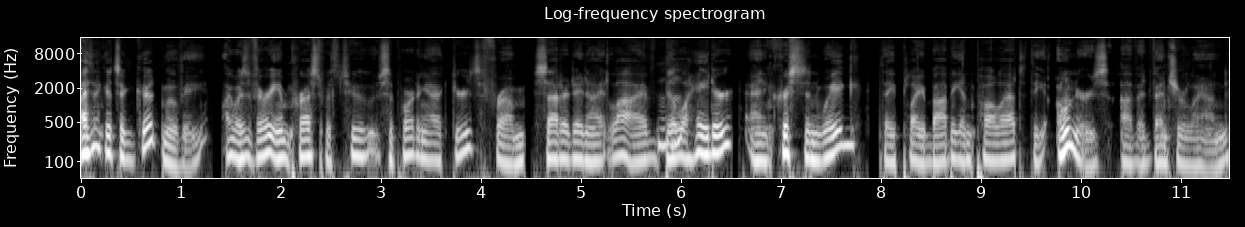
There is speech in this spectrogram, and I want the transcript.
I think it's a good movie. I was very impressed with two supporting actors from Saturday Night Live, mm-hmm. Bill Hader and Kristen Wiig. They play Bobby and Paulette, the owners of Adventureland.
